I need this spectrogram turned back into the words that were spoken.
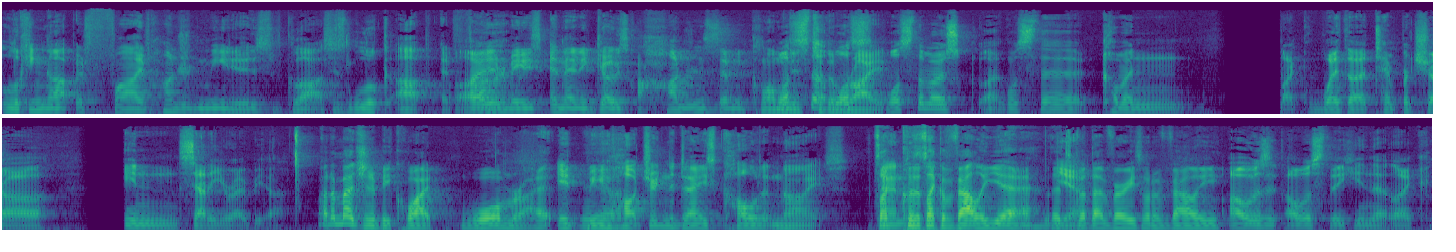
looking up at 500 meters of glass. Is look up at I- 500 meters and then it goes 170 kilometers What's the, to the what's, right. what's the most like what's the common like weather temperature in Saudi Arabia? I'd imagine it'd be quite warm, right? It'd be Yeah. hot during the days, cold at night. It's like And- because it's like a valley. Yeah, it's Yeah. got that very sort of valley. I was I was thinking that like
